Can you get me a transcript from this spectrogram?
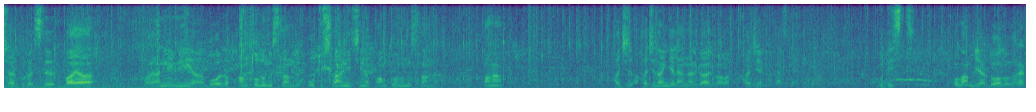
Arkadaşlar burası baya baya nemli ya. Bu arada pantolon ıslandı. 30 saniye içinde pantolonum ıslandı. Ana. Hacı, hacıdan gelenler galiba bak. Hacı. Budist olan bir yer doğal olarak.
